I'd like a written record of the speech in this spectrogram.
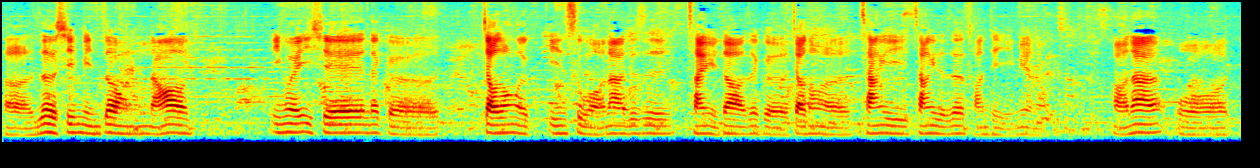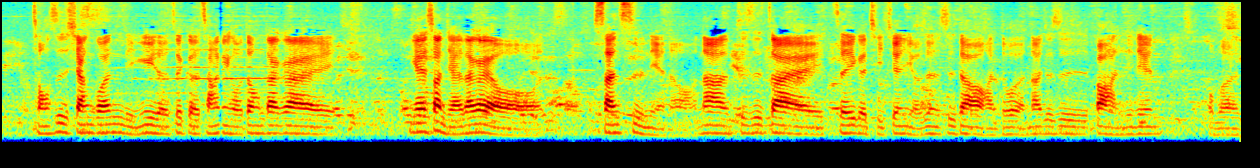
呃热心民众，然后因为一些那个交通的因素哦，那就是参与到这个交通的倡议倡议的这个团体里面哦。好，那我。从事相关领域的这个倡议活动，大概应该算起来大概有三四年哦。那就是在这一个期间有认识到很多人，那就是包含今天我们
